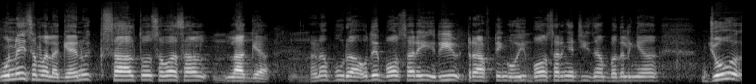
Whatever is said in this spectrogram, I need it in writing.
ਉਨਾ ਹੀ ਸਮਾਂ ਲੱਗਿਆ। ਇਹਨੂੰ 1 ਸਾਲ ਤੋਂ ਸਵਾ ਸਾਲ ਲੱਗ ਗਿਆ। ਹਨਾ, ਪੂਰਾ। ਉਹਦੇ ਬਹੁਤ ਸਾਰੀ ਰੀਡਰਾਫਟਿੰਗ ਹੋਈ, ਬਹੁਤ ਸਾਰੀਆਂ ਚੀਜ਼ਾਂ ਬਦਲੀਆਂ। ਜੋ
